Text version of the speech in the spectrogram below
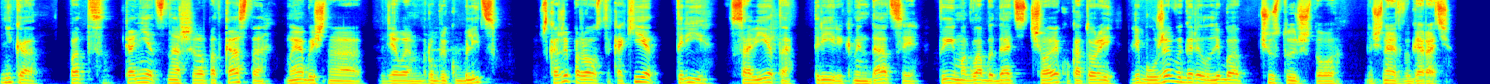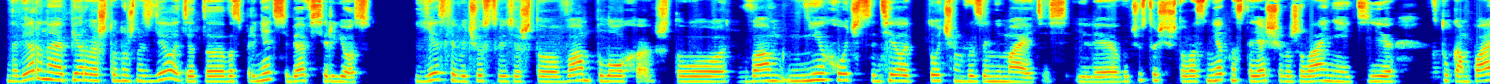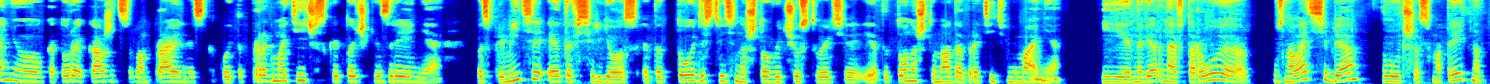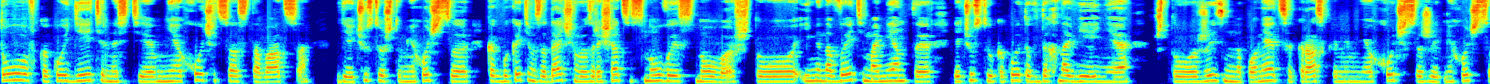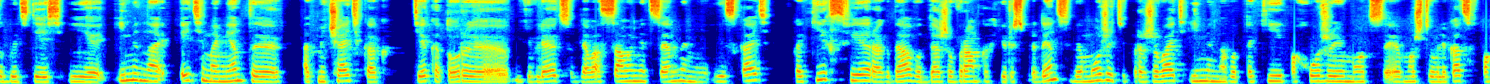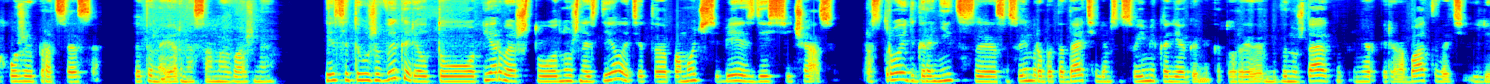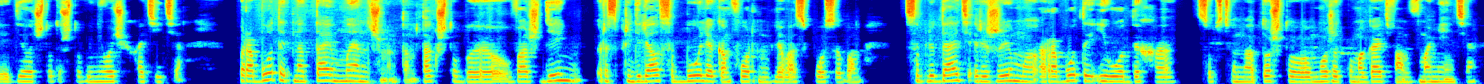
Ника, под конец нашего подкаста мы обычно делаем рубрику «Блиц». Скажи, пожалуйста, какие три совета, три рекомендации ты могла бы дать человеку, который либо уже выгорел, либо чувствует, что начинает выгорать? Наверное, первое, что нужно сделать, это воспринять себя всерьез. Если вы чувствуете, что вам плохо, что вам не хочется делать то, чем вы занимаетесь, или вы чувствуете, что у вас нет настоящего желания идти в ту компанию, которая кажется вам правильной с какой-то прагматической точки зрения – Воспримите это всерьез. Это то действительно, что вы чувствуете, и это то, на что надо обратить внимание. И, наверное, второе — узнавать себя лучше, смотреть на то, в какой деятельности мне хочется оставаться, где я чувствую, что мне хочется как бы к этим задачам возвращаться снова и снова, что именно в эти моменты я чувствую какое-то вдохновение, что жизнь наполняется красками, мне хочется жить, мне хочется быть здесь. И именно эти моменты отмечать как те, которые являются для вас самыми ценными, и искать в каких сферах, да, вот даже в рамках юриспруденции вы можете проживать именно вот такие похожие эмоции, можете увлекаться в похожие процессы. Это, наверное, самое важное. Если ты уже выгорел, то первое, что нужно сделать, это помочь себе здесь сейчас. Простроить границы со своим работодателем, со своими коллегами, которые вынуждают, например, перерабатывать или делать что-то, что вы не очень хотите – поработать над тайм-менеджментом, так, чтобы ваш день распределялся более комфортным для вас способом. Соблюдать режим работы и отдыха, собственно, то, что может помогать вам в моменте.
